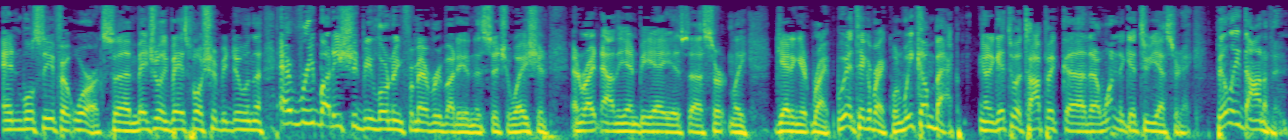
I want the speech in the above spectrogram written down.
And we'll see if it works. Uh, Major League Baseball should be doing the. Everybody should be learning from everybody in this situation. And right now, the NBA is uh, certainly getting it right. We're going to take a break. When we come back, I'm going to get to a topic uh, that I wanted to get to yesterday. Billy Donovan,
